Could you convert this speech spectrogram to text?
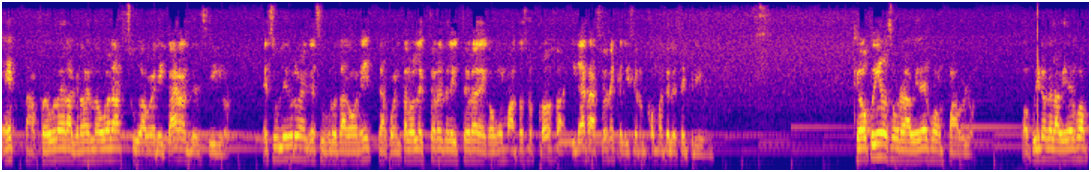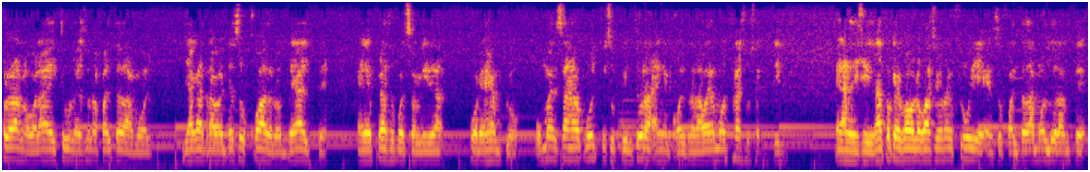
Esta fue una de las grandes novelas sudamericanas del siglo. Es un libro en el que su protagonista cuenta a los lectores de la historia de cómo mató a su esposa y las razones que le hicieron cometer ese crimen. ¿Qué opino sobre la vida de Juan Pablo? Opino que la vida de Juan Pablo, la novela del túnel, es una falta de amor, ya que a través de sus cuadros de arte, él expresa su personalidad, por ejemplo, un mensaje oculto en sus pinturas en el cual trataba de mostrar su sentir. El asesinato que Pablo ocasionó influye en su falta de amor durante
